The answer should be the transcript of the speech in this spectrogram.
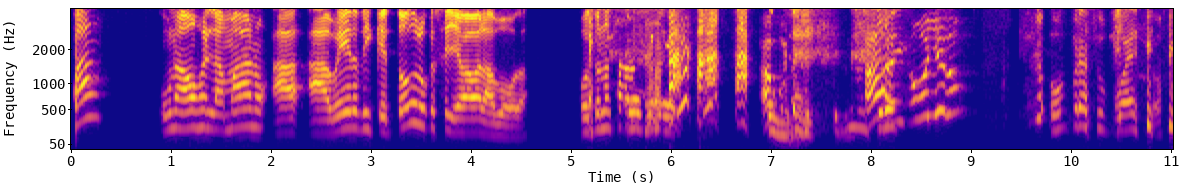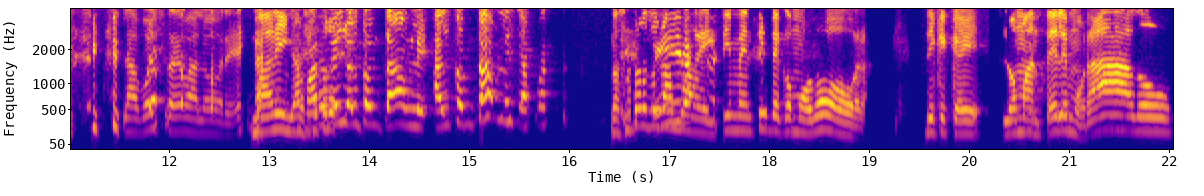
pan, una hoja en la mano a, a ver de que todo lo que se llevaba a la boda. Pues tú no sabes que Ah, pues, ay, óyelo. Un presupuesto. La bolsa de valores. Marín, Llamaron nosotros, ellos al contable. Al contable llamaron. nosotros duramos Mira. ahí, sin mentirte, como dos horas. De que, que los manteles morados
